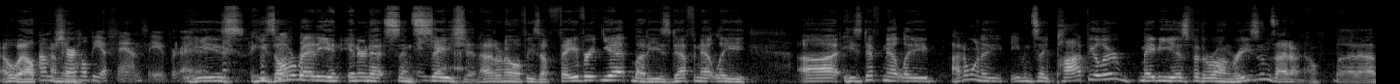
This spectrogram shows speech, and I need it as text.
oh well. I'm I sure mean, he'll be a fan favorite. He's he's already an internet sensation. I don't know if he's a favorite yet, but he's definitely uh, he's definitely I don't want to even say popular. Maybe he is for the wrong reasons. I don't know, but uh,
